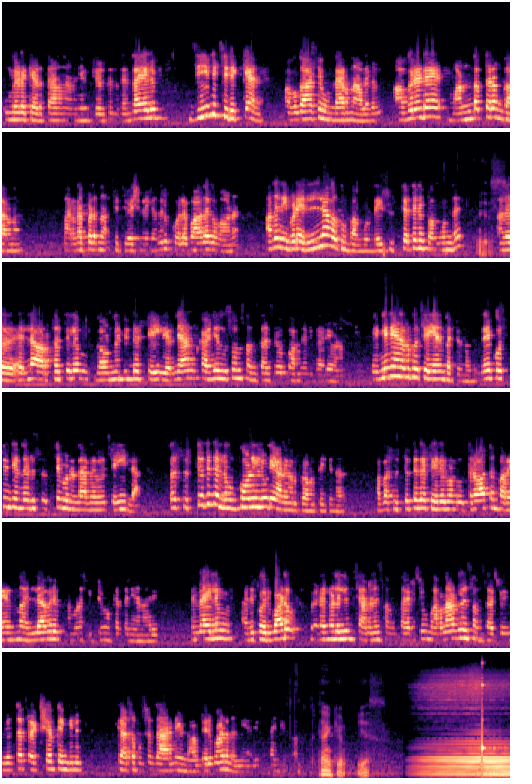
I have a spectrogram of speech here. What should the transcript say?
ഉമ്മയുടെ ഒക്കെ അടുത്താണെന്നാണ് ഞാൻ കേൾക്കുന്നത്. എന്തായാലും ജീവിച്ചിരിക്കാൻ അവകാശം ഉണ്ടായിരുന്ന ആളുകൾ അവരുടെ മണ്ടത്തരം കാരണം മരണപ്പെടുന്ന സിറ്റുവേഷനിലേക്ക് അതൊരു കൊലപാതകമാണ്. അതിന് ഇവിടെ എല്ലാവർക്കും പങ്കുണ്ട്. ഈ സിസ്റ്റത്തിന് പങ്കുണ്ട്. അത് എല്ലാ അർത്ഥത്തിലും ഗവൺമെന്റിന്റെ ഫെയിലിയർ ഞാൻ കഴിഞ്ഞ ദിവസം സംസാരിച്ചപ്പോൾ പറഞ്ഞൊരു കാര്യമാണ്. എങ്ങനെയാണ് അവർക്ക് ചെയ്യാൻ പറ്റുന്നത്? ഇതേ ക്വസ്റ്റ്യൻ ചെയ്യുന്ന ഒരു സിസ്റ്റം ഇവിടെ ഉണ്ടായിരുന്നത് ഇവർ ചെയ്യില്ല. അപ്പൊ സിസ്റ്റത്തിന്റെ ലൂപ്പ് ഹോളിലൂടെയാണ് ഇവർ പ്രവർത്തിക്കുന്നത്. അപ്പൊ സിസ്റ്റത്തിന്റെ ഫെയിലിയർ കൊണ്ട് ഉത്തരവാദിത്തം പറയേണ്ടുന്ന എല്ലാവരും നമ്മുടെ ചുറ്റുമൊക്കെ തന്നെയാണ്. ആരും എന്തായാലും അതിപ്പോ ഒരുപാട് ഇടങ്ങളിലും ചാനലിൽ സംസാരിച്ചു മറുനാട്ടിലും സംസാരിച്ചു. ഇന്നത്തെ പ്രേക്ഷകർക്കെങ്കിലും ഇക്കാര്യത്തെ കുറിച്ച് ധാരണയുണ്ടാവട്ടെ. ഒരുപാട് നന്ദി ആരും thank you so much thank you yes Música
